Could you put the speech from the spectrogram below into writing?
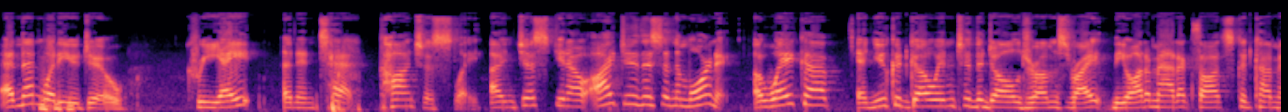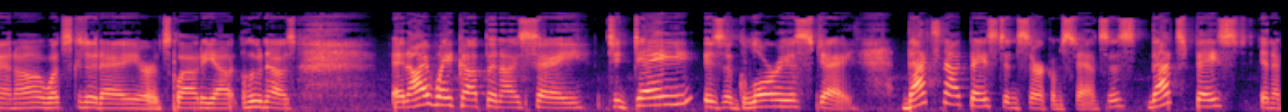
And then what do you do? Create an intent consciously. And just, you know, I do this in the morning. I wake up and you could go into the doldrums, right? The automatic thoughts could come in. Oh, what's today? Or it's cloudy out. Who knows? And I wake up and I say, Today is a glorious day. That's not based in circumstances. That's based in a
